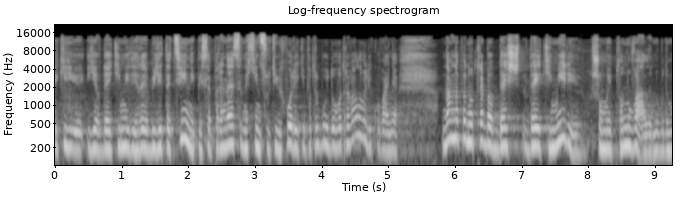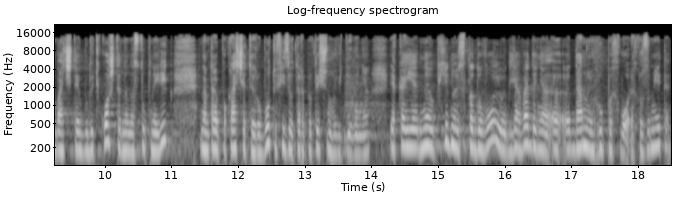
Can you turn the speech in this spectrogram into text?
який є в деякій мірі реабілітаційний після перенесених інсультів і хворі, які потребують довготривалого лікування. Нам, напевно, треба в деякій мірі, що ми планували, ну будемо бачити, як будуть кошти на наступний рік. Нам треба покращити роботу фізіотерапевтичного відділення, яка є необхідною складовою для ведення е, е, даної групи хворих. Розумієте?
